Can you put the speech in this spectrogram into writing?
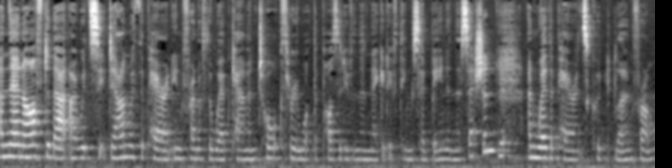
And then after that, I would sit down with the parent in front of the webcam and talk through what the positive and the negative things had been in the session Yep. and where the parents could learn from.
